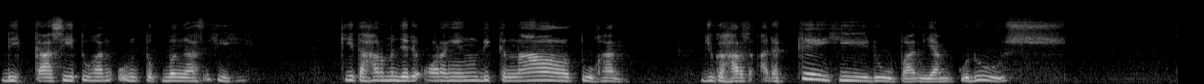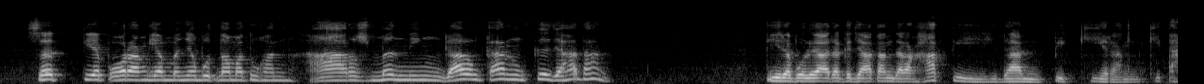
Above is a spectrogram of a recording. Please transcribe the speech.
Dikasih Tuhan untuk mengasihi. Kita harus menjadi orang yang dikenal Tuhan. Juga harus ada kehidupan yang kudus. Setiap orang yang menyebut nama Tuhan harus meninggalkan kejahatan tidak boleh ada kejahatan dalam hati dan pikiran kita.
